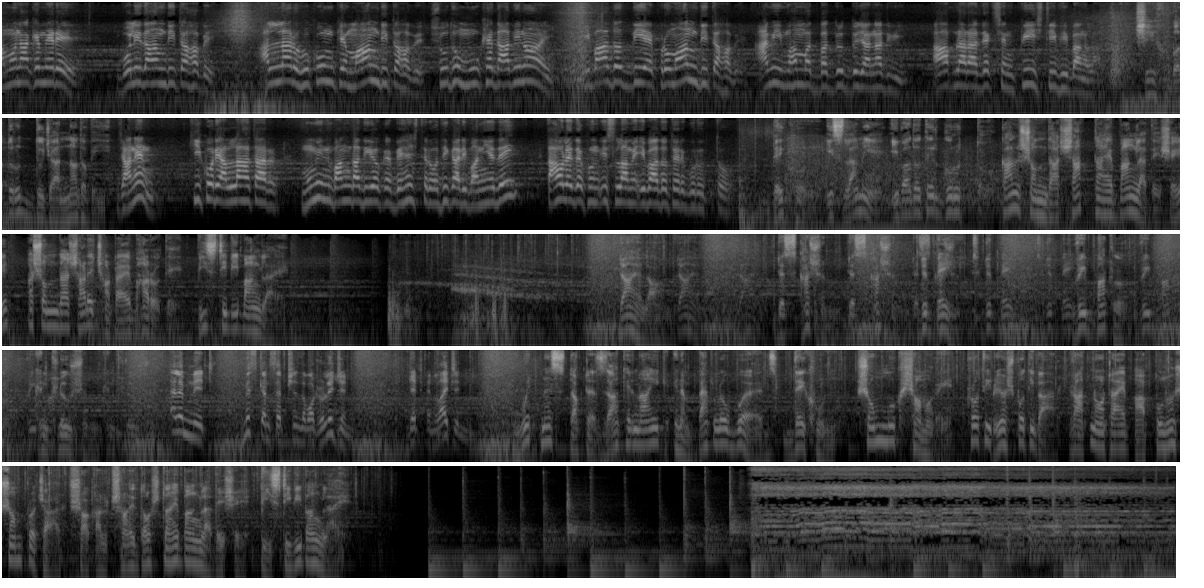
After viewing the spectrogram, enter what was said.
কামনাকে মেরে বলিদান দিতে হবে। আল্লাহর হুকুমকে মান দিতে হবে। শুধু মুখে দাবি নয় ইবাদত দিয়ে প্রমাণ দিতে হবে। আমি মোহাম্মদ বদরুদ্দুজা নাদবি। আপনারা দেখছেন পিস টিভি বাংলা। শেখ বদরুদ্দুজা নদবী। জানেন কি করে আল্লাহ তার মুমিন বান্দাদিওকে বেহেস্তের অধিকারী বানিয়ে দেই? তাহলে দেখুন ইসলামে ইবাদতের গুরুত্ব। দেখুন ইসলামে ইবাদতের গুরুত্ব। কাল সন্ধ্যা সাতটায় বাংলাদেশে আর সন্ধ্যা সাড়ে ছটায় ভারতে পিস টিভি বাংলায় Dialogue. Dialogue. Dialogue. Discussion. Discussion. Debate. Debate. Debate. Rebuttal. Rebuttal. Conclusion. Conclusion. eliminate misconceptions about religion, get enlightened. Witness Dr. Zakir Naik in a battle of words. দেখুন সম্মুখ সমরে প্রতি বৃহস্পতিবার রাত নটায় আপ সম্প্রচার সকাল সাড়ে দশটায় বাংলাদেশে পিস টিভি বাংলায়।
